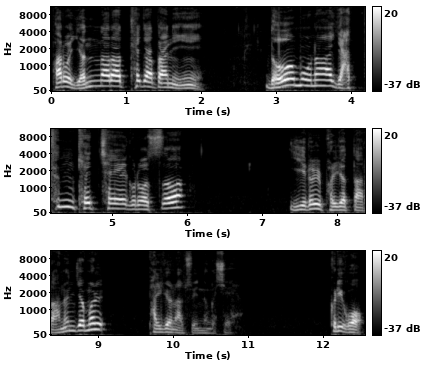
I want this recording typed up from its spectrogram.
바로 연나라 태자단이 너무나 얕은 계책으로서 일을 벌렸다라는 점을 발견할 수 있는 것이에요. 그리고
